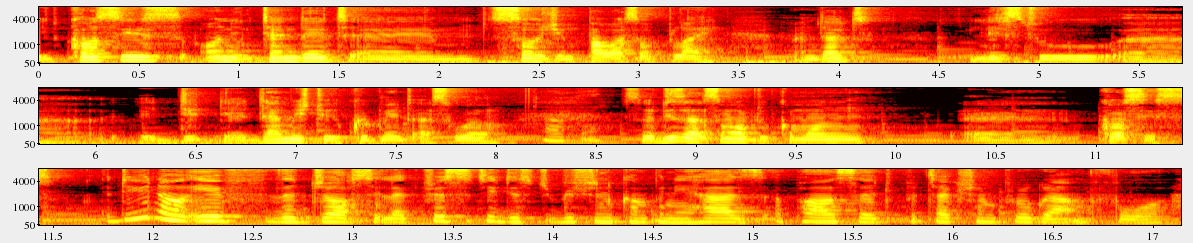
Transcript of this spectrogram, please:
it causes unintended um, surge in power supply and that leads to uh, damage to equipment as well okay. so these are some of the common uh, causes do you know if the JOS Electricity Distribution Company has a power surge protection program for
